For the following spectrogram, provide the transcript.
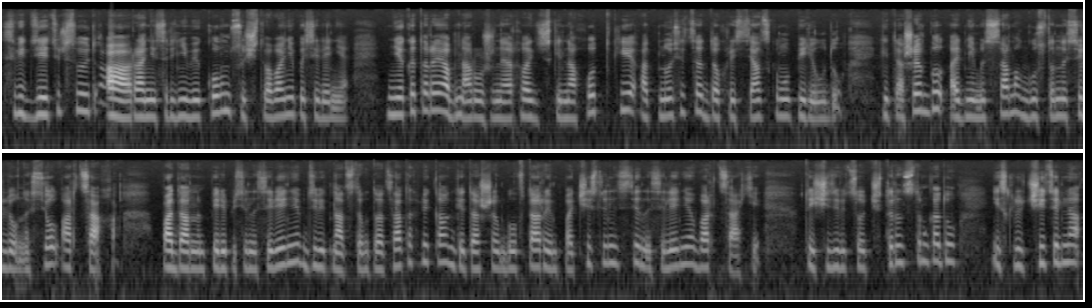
свидетельствует о раннесредневековом существовании поселения. Некоторые обнаруженные археологические находки относятся до христианскому периоду. Гиташен был одним из самых густонаселенных сел Арцаха. По данным переписи населения, в 19-20 веках Гедашем был вторым по численности населения в Арцахе. В 1914 году исключительно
